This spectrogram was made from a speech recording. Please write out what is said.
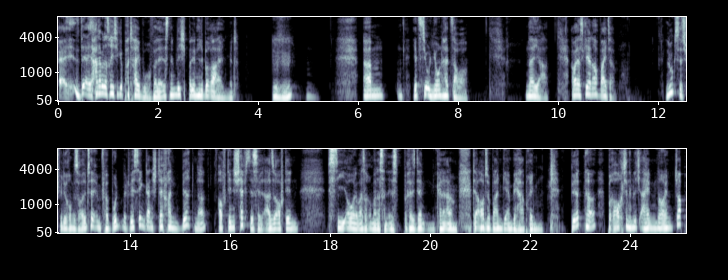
äh, der hat aber das richtige Parteibuch, weil er ist nämlich bei den Liberalen mit. Mhm. Ähm, jetzt die Union halt sauer. Naja, aber das geht ja noch weiter. Luxic wiederum sollte im Verbund mit Wissing dann Stefan Birkner auf den Chefsessel, also auf den CEO oder was auch immer das dann ist, Präsidenten, keine Ahnung, der Autobahn GmbH bringen. Birkner brauchte nämlich einen neuen Job,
